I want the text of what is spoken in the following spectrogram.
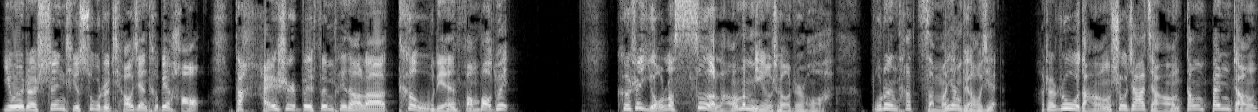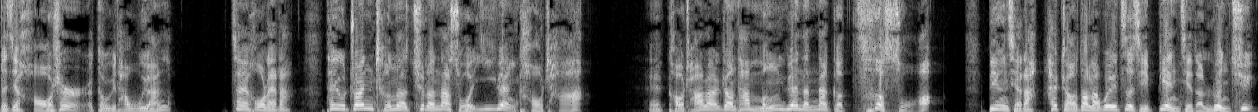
因为这身体素质条件特别好，他还是被分配到了特务连防暴队。可是有了色狼的名声之后啊。不论他怎么样表现，他这入党、受嘉奖、当班长这些好事都与他无缘了。再后来的，他又专程的去了那所医院考察，哎，考察了让他蒙冤的那个厕所，并且呢，还找到了为自己辩解的论据。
